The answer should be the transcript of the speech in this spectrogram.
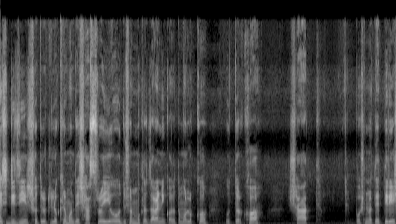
এসডিজির সতেরোটি লক্ষ্যের মধ্যে সাশ্রয়ী ও দূষণমুক্ত জ্বালানি কততম লক্ষ্য? উত্তর খ, সাত। প্রশ্ন তেত্রিশ,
